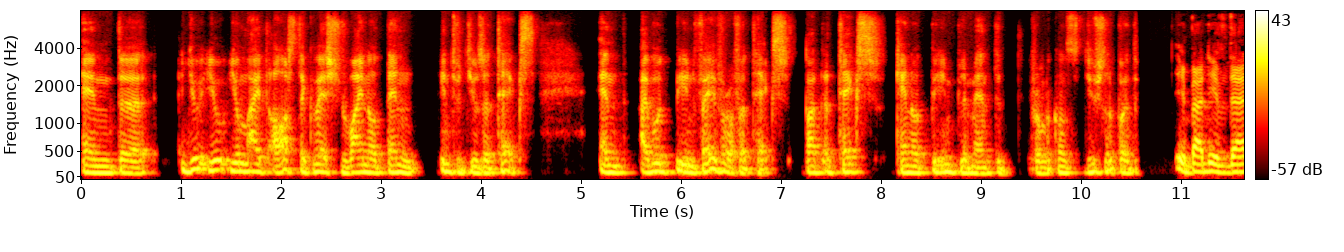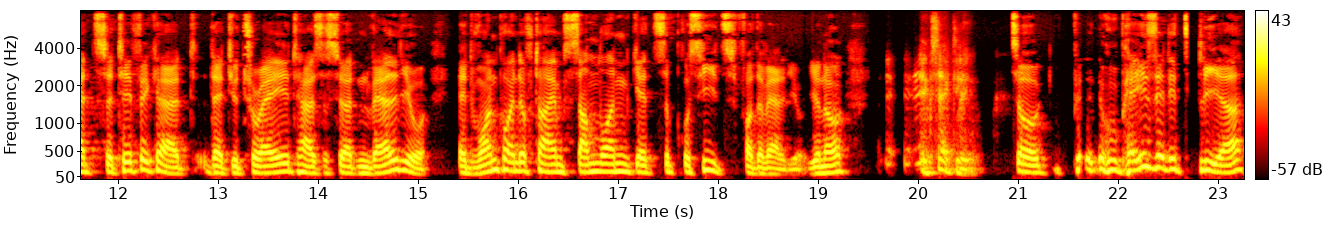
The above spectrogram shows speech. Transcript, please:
And uh, you, you, you might ask the question, why not then introduce a tax? And I would be in favor of a tax, but a tax cannot be implemented from a constitutional point of view. But if that certificate that you trade has a certain value, at one point of time, someone gets the proceeds for the value, you know? Exactly. So who pays it, it's clear,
